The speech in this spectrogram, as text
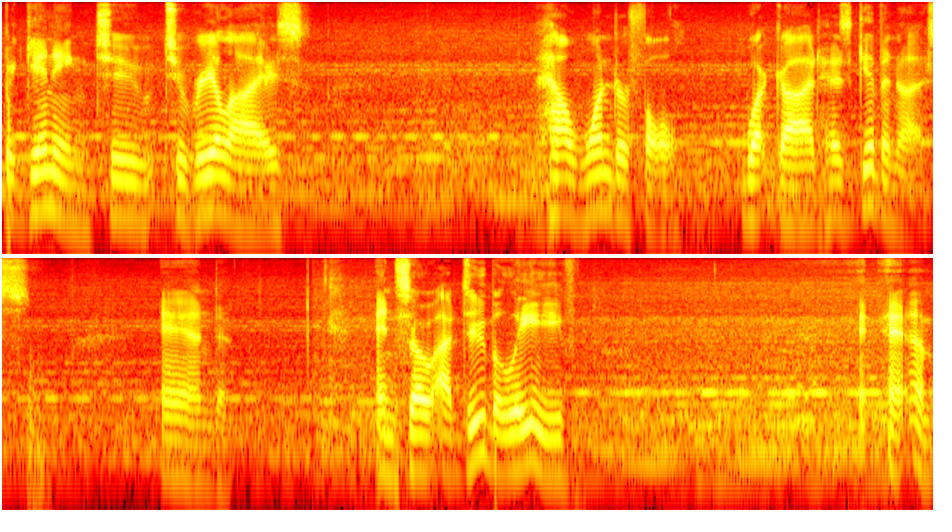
beginning to to realize how wonderful what God has given us. And and so I do believe um,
